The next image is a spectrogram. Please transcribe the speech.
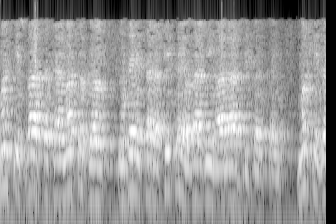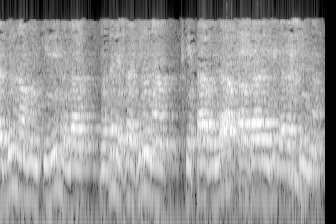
ملک اس بات تا قیمتو کن ندر ترقی کئی و دادی حالات ذکر کئی. من زرگرون و ممکنین اللہ ندر زرگرون کتاب اللہ او دارنگی درسولنا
